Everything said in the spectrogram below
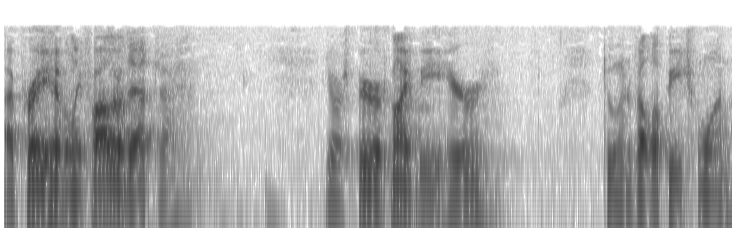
I pray, Heavenly Father, that uh, your Spirit might be here to envelop each one,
